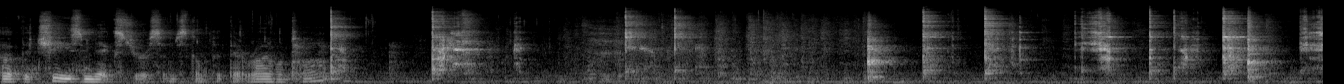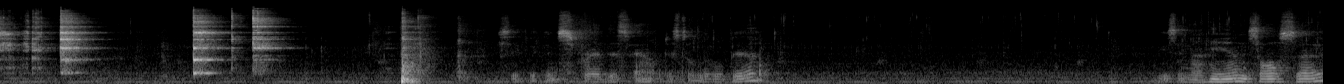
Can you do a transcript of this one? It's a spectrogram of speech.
of the cheese mixture. So I'm just going to put that right on top. See if we can spread this out just a little bit. Using hands also.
